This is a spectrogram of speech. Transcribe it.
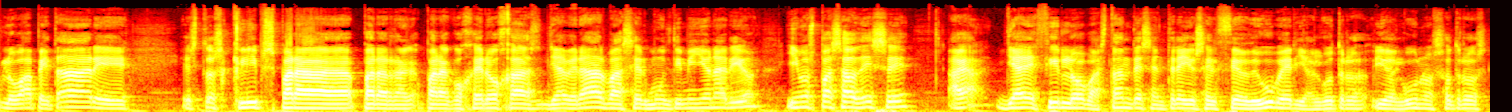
lo va a petar, eh, estos clips para, para, coger hojas, ya verás, va a ser multimillonario. Y hemos pasado de ese a ya decirlo bastantes, entre ellos el CEO de Uber y, y algunos otros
